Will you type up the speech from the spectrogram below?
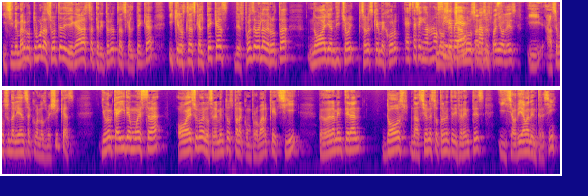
y sin embargo tuvo la suerte de llegar hasta territorio tlaxcalteca y que los tlaxcaltecas, después de ver la derrota, no hayan dicho, ¿sabes qué? Mejor Este señor no nos sirve. echamos a vamos. los españoles y hacemos una alianza con los mexicas. Yo creo que ahí demuestra, o es uno de los elementos para comprobar que sí, verdaderamente eran dos naciones totalmente diferentes y se odiaban entre sí.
